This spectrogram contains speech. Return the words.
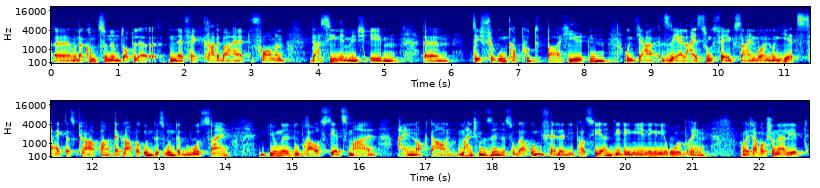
Äh, und da kommt zu einem doppelten Effekt, gerade bei High-Performern, dass sie nämlich eben ähm, sich für unkaputtbar hielten und ja sehr leistungsfähig sein wollen. Und jetzt zeigt das Körper, der Körper und das Unterbewusstsein, Junge, du brauchst jetzt mal einen Knockdown. Manchmal sind es sogar Unfälle, die passieren, die denjenigen in die Ruhe bringen. Aber ich habe auch schon erlebt,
